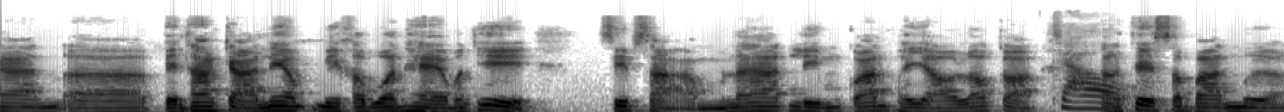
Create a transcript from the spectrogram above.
งานอ่าเป็นทางการเนี่ยมีขบวนแห่วันที่ 13 นะฮะริมกว้านพะเยาแล้วก็เจ้าทางเทศบาลเมือง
